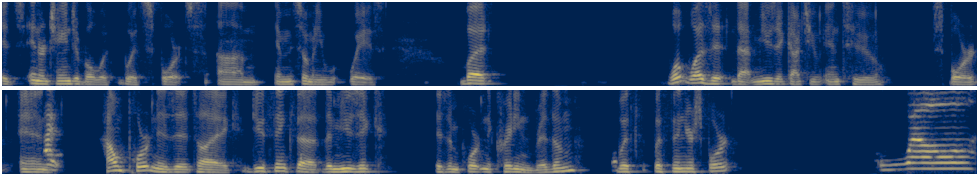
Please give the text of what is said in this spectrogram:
it's interchangeable with with sports um, in so many ways. But what was it that music got you into sport? And I, how important is it to like do you think that the music is important to creating rhythm with within your sport? Well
